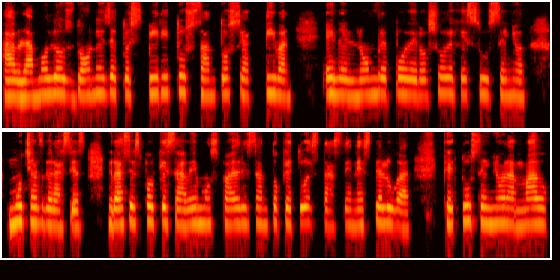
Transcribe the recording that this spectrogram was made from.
Hablamos los dones de tu Espíritu Santo se activan en el nombre poderoso de Jesús, Señor. Muchas gracias. Gracias porque sabemos, Padre Santo, que tú estás en este lugar, que tú, Señor amado,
